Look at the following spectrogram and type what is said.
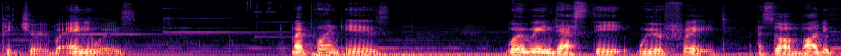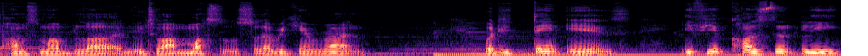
picture it. But, anyways, my point is when we're in that state, we're afraid. And so our body pumps more blood into our muscles so that we can run. But the thing is, if you're constantly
